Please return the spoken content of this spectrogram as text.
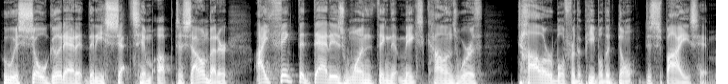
who is so good at it that he sets him up to sound better. I think that that is one thing that makes Collinsworth tolerable for the people that don't despise him.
